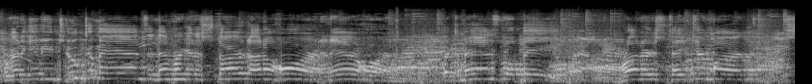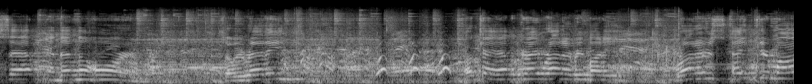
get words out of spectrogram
We're going to give you two commands, and then we're going to start on a horn, an air horn. The commands will be, runners, take your mark, set, and then the horn. So we ready? Okay, have a great run, everybody. Runners, take your mark.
